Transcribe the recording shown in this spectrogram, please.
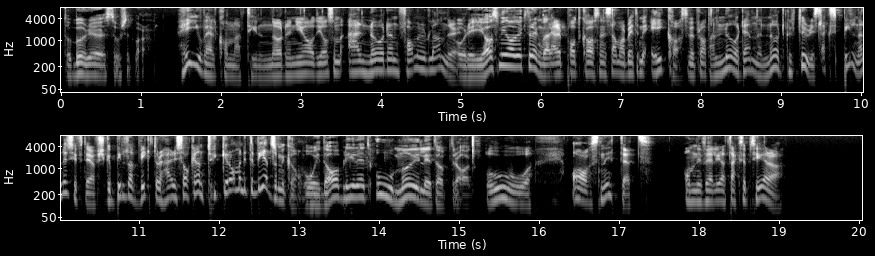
Då börjar det i stort sett bara. Hej och välkomna till Nörden jag, jag som är nörden Fabian Nordlander. Och det är jag som är jag, Viktor Det här Engberg. är podcasten i samarbete med Acast där vi pratar nördämnen, nördkultur i slags bildande syfte. Jag försöker bilda Viktor här i saker han tycker om men inte vet så mycket om. Och idag blir det ett omöjligt uppdrag. Oh, avsnittet. Om ni väljer att acceptera.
